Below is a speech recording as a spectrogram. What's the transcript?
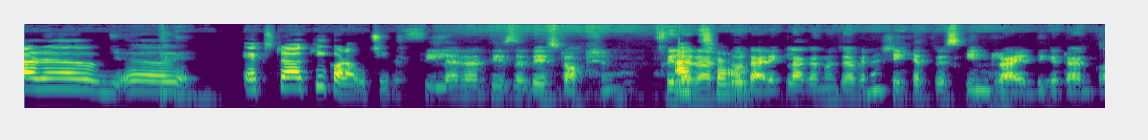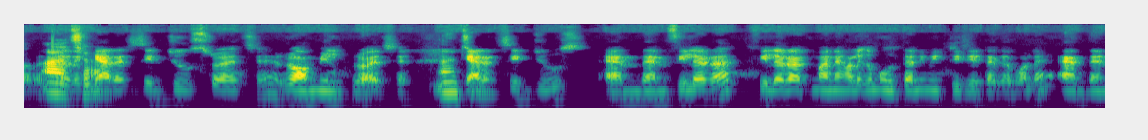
আর এক্সট্রা কি করা উচিত? Fuller's earth is the best option fuller's আচ্ছা। তো ডাইরেক্ট লাগানো যাবে না সেই ক্ষেত্রে স্কিন ড্রাই এর দিকে টার্ন করবে। আচ্ছা। ক্যারেট সিড জুস রয়েছে র মিল্ক রয়েছে। আচ্ছা। Carrot seed juice and then fuller's earth fuller's earth মানে হলে মুলতানি মিট্টি যেটাকে বলে এন্ড দেন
